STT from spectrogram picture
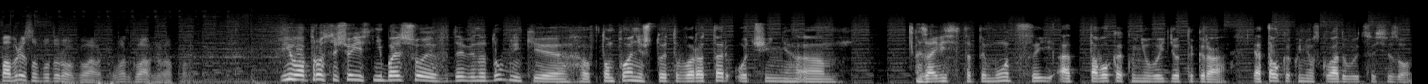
По Брюсу Будро главное. Вот главный вопрос. И вопрос еще есть небольшой в Девина Дубнике, э, в том плане, что это воротарь очень эм, зависит от эмоций, от того, как у него идет игра, и от того, как у него складывается сезон.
